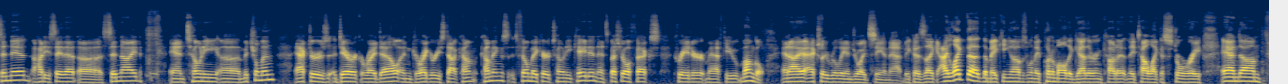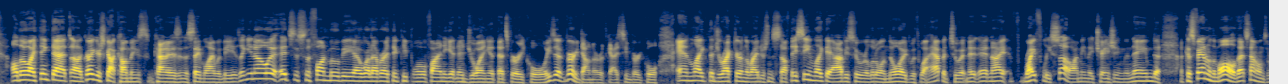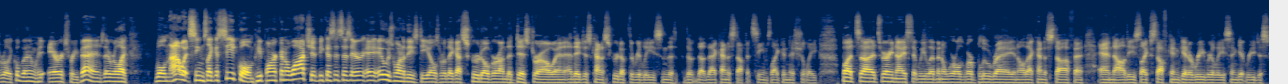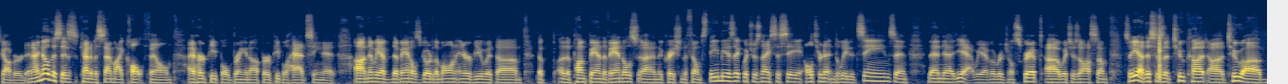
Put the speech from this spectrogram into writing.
how do you say that? Uh, Sidnide, and Tony uh, Mitchelman, actors Derek Rydall and Gregory Scott Cummings, filmmaker Tony Caden, and special effects creator. Matthew Mungle, and I actually really enjoyed seeing that because like I like the the making ofs when they put them all together and cut it and they tell like a story. And um, although I think that uh, Gregory Scott Cummings kind of is in the same line with me, he's like you know it's just a fun movie or whatever. I think people finding it and enjoying it. That's very cool. He's a very down to earth guy. Seem very cool. And like the director and the writers and stuff, they seem like they obviously were a little annoyed with what happened to it, and it, and I rightfully so. I mean, they changing the name to because Phantom of the Mall that sounds really cool, but then with Eric's Revenge, they were like well, now it seems like a sequel, and people aren't going to watch it because it says it, was one of these deals where they got screwed over on the distro, and, and they just kind of screwed up the release and the, the, the, that kind of stuff. It seems like initially, but uh, it's very nice that we live in a world where Blu-ray and all that kind of stuff, and and all these like stuff can get a re-release and get rediscovered. And I know this is kind of a semi-cult film. I heard people bring it up, or people had seen it. Uh, and then we have the Vandals go to the mall and interview with um, the uh, the punk band the Vandals uh, and the creation of the film's theme music, which was nice to see. Alternate and deleted scenes scenes, and then uh, yeah, we have original script, uh, which is awesome. So yeah, this is a two cut, uh, two uh,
